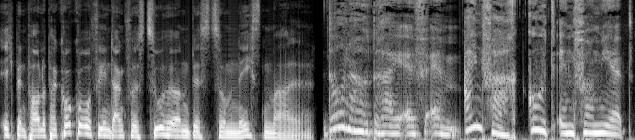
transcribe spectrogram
Ich bin Paulo Percoco. Vielen Dank fürs Zuhören. Bis zum nächsten Mal. Donau 3 FM. Einfach gut informiert.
